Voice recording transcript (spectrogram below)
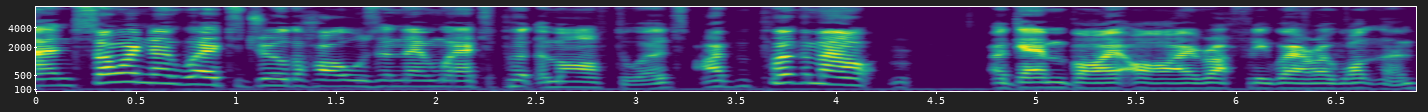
And so I know where to drill the holes and then where to put them afterwards. I've put them out again by eye, roughly where I want them.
